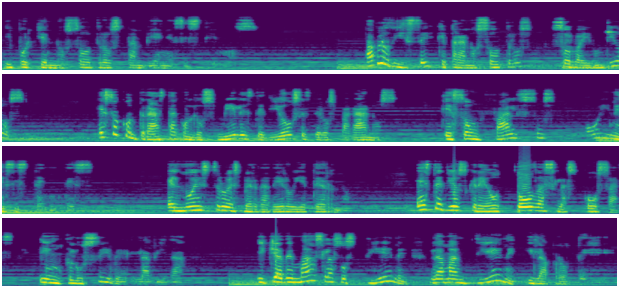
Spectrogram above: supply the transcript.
y por quien nosotros también existimos. Pablo dice que para nosotros solo hay un Dios. Eso contrasta con los miles de dioses de los paganos, que son falsos o inexistentes. El nuestro es verdadero y eterno. Este Dios creó todas las cosas, inclusive la vida, y que además la sostiene, la mantiene y la protege.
